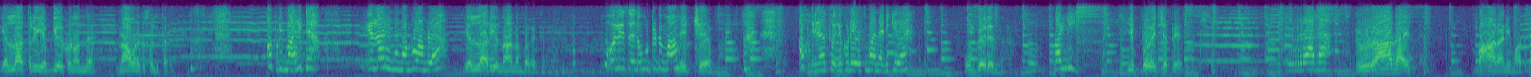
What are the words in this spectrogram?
எல்லாத்துலயும் எப்படி இருக்கணும்னு நான் உனக்கு சொல்லித் தரேன். அப்படி மாறிட்டா எல்லாரும் என்ன நம்புவாங்களா? எல்லாரையும் நான் நம்ப வைக்கிறேன். போலீஸ் என்ன விட்டுடுமா? நிச்சயம். அப்படின்னா சொல்லி கூட ஏசமா நடிக்கிறேன். உன் பேர் என்ன? வள்ளி. இப்ப வச்ச பேர். ராதா. ராதா இல்ல. மகாராணி மாதிரி.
